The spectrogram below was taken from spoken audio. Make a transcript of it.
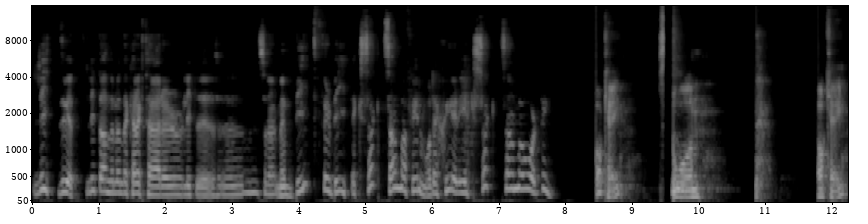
lite, du vet, lite annorlunda karaktärer och lite eh, sådär. Men bit för bit exakt samma film och det sker i exakt samma ordning. Okej. Så... Okej.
